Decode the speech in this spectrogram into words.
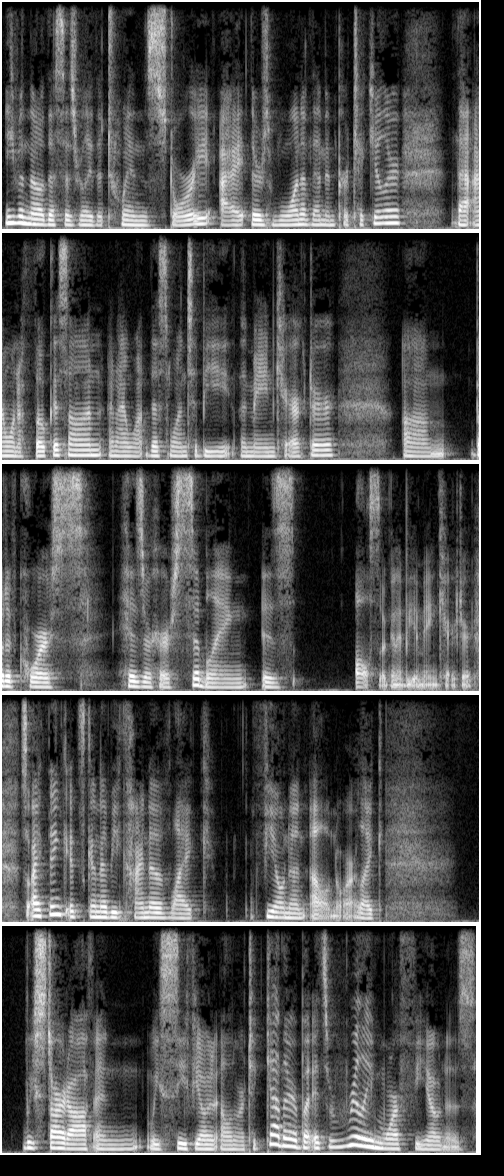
even though this is really the twins' story, I there's one of them in particular that I want to focus on, and I want this one to be the main character. Um, but of course, his or her sibling is also going to be a main character. So I think it's going to be kind of like Fiona and Eleanor. Like we start off and we see Fiona and Eleanor together, but it's really more Fiona's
